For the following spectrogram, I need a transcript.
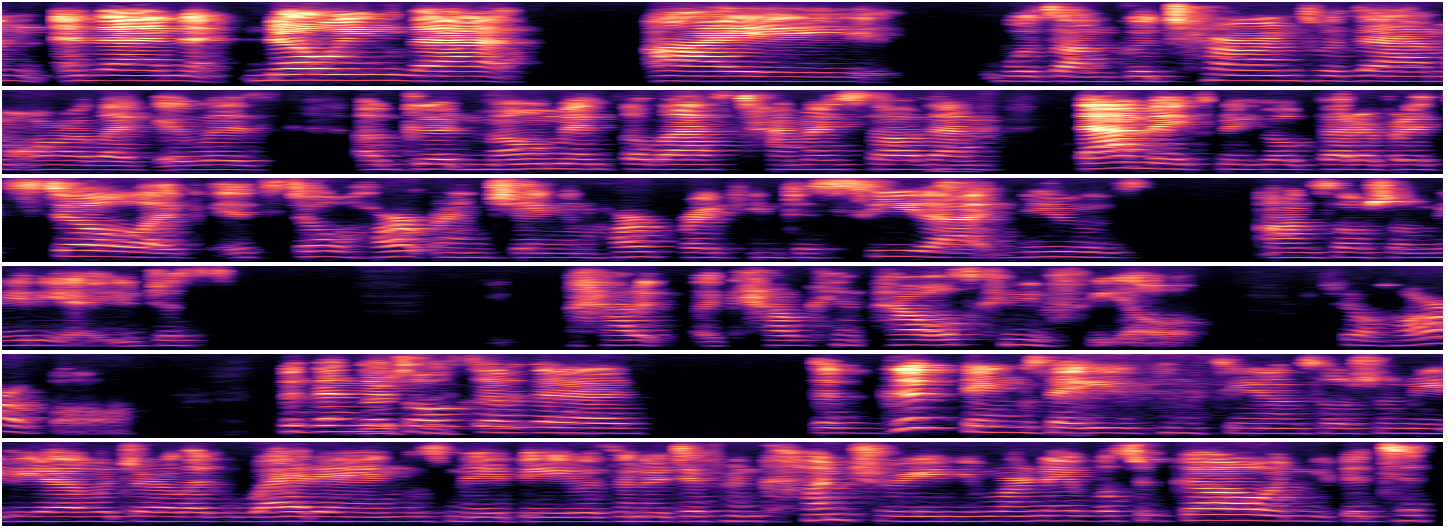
and, and then knowing that I was on good terms with them or like it was a good moment the last time I saw them, that makes me feel better. But it's still like, it's still heart wrenching and heartbreaking to see that news on social media. You just, how like how can how else can you feel feel horrible but then there's also the the good things that you can see on social media which are like weddings maybe it was in a different country and you weren't able to go and you get to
